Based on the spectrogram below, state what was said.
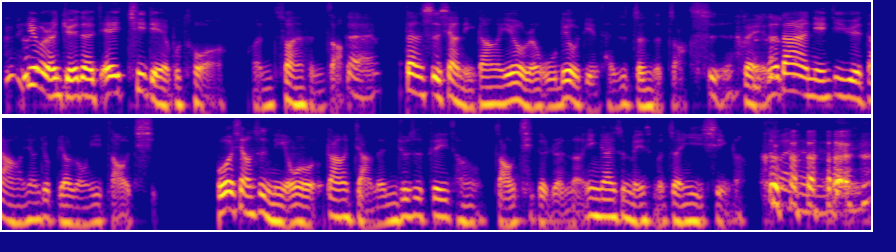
也有人觉得哎七点也不错，很算很早。对，但是像你刚刚，也有人五六点才是真的早。是，对。那当然年纪越大，好像就比较容易早起。不过像是你，我刚刚讲的，你就是非常早起的人了，应该是没什么争议性了。对。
